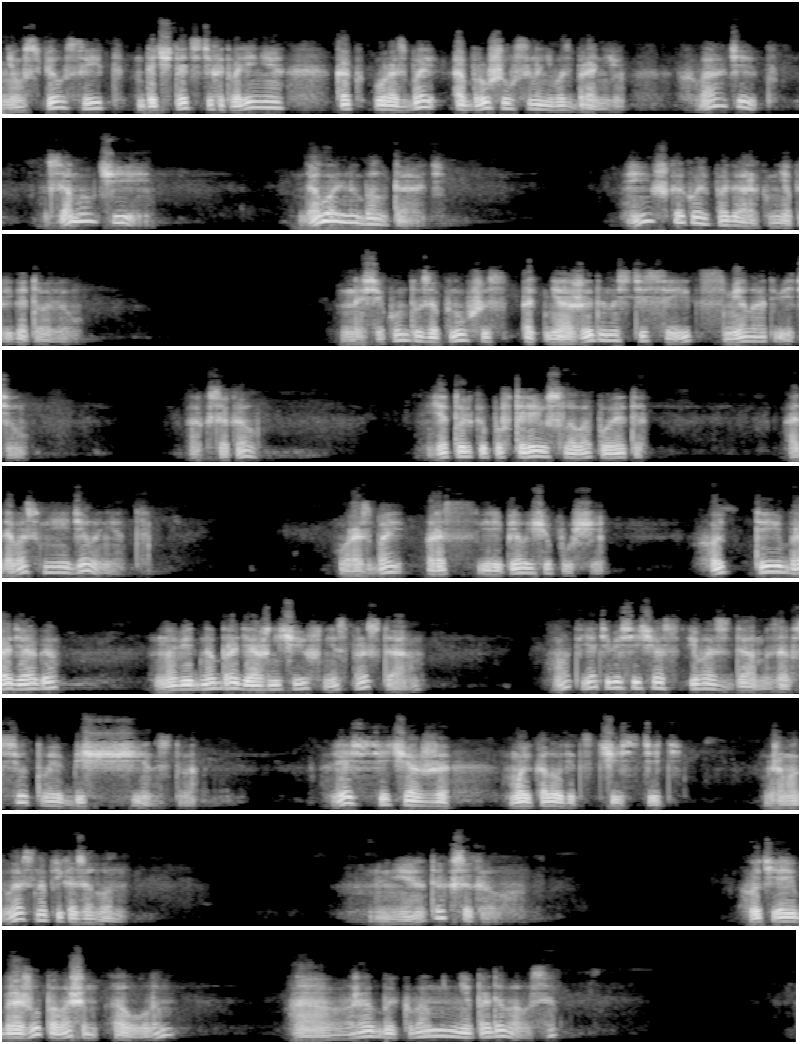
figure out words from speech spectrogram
Не успел Саид дочитать стихотворение, как Уразбай обрушился на него с бранью. «Хватит! Замолчи! Довольно болтать! Ишь, какой подарок мне приготовил!» На секунду запнувшись от неожиданности, Саид смело ответил. «Аксакал, я только повторяю слова поэта, а до вас мне и дела нет». Уразбай рассверепел еще пуще. «Хоть ты и бродяга, но, видно, бродяжничаешь неспроста». Вот я тебе сейчас и воздам за все твое бесчинство. Лезь сейчас же мой колодец чистить. Громогласно приказал он. Нет, Аксакал. Хоть я и брожу по вашим аулам, а в рабы к вам не продавался.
